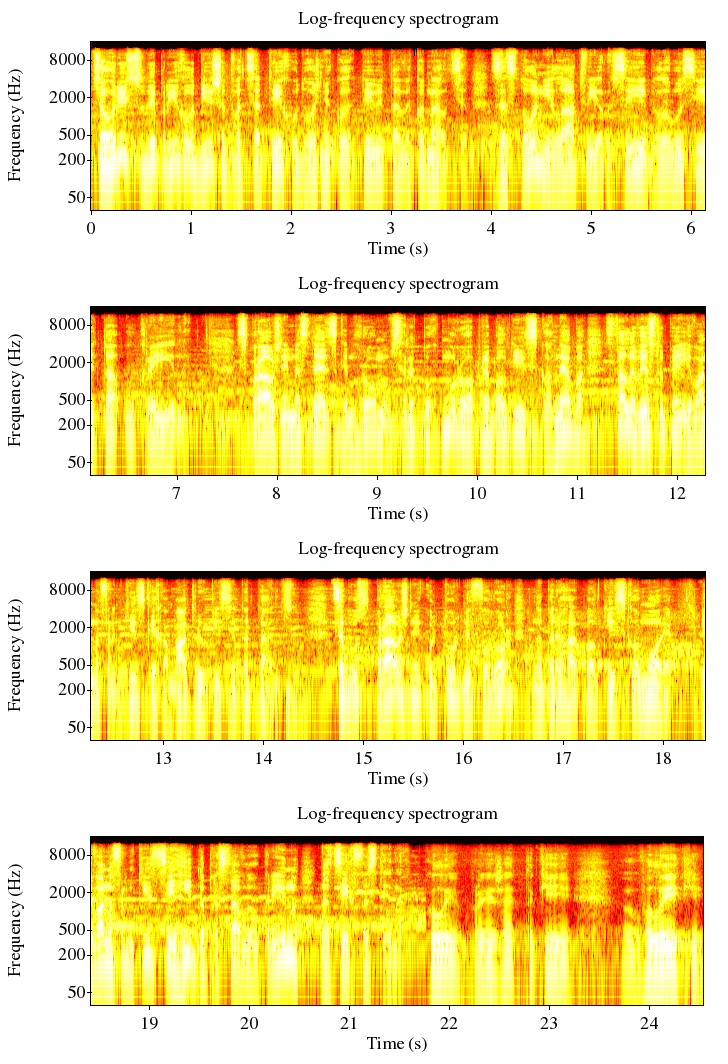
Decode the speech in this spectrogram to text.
Цьогоріч сюди приїхало більше 20 художніх колективів та виконавців з Естонії, Латвії, Росії, Білорусі та України. Справжнім мистецьким громом серед похмурого прибалтійського неба стали виступи івано-франківських аматорів пісні та танцю. Це був справжній культурний фурор на берегах Балтійського моря. Івано-франківці гідно представили Україну на цих фестинах. Коли приїжджають такі е, великі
